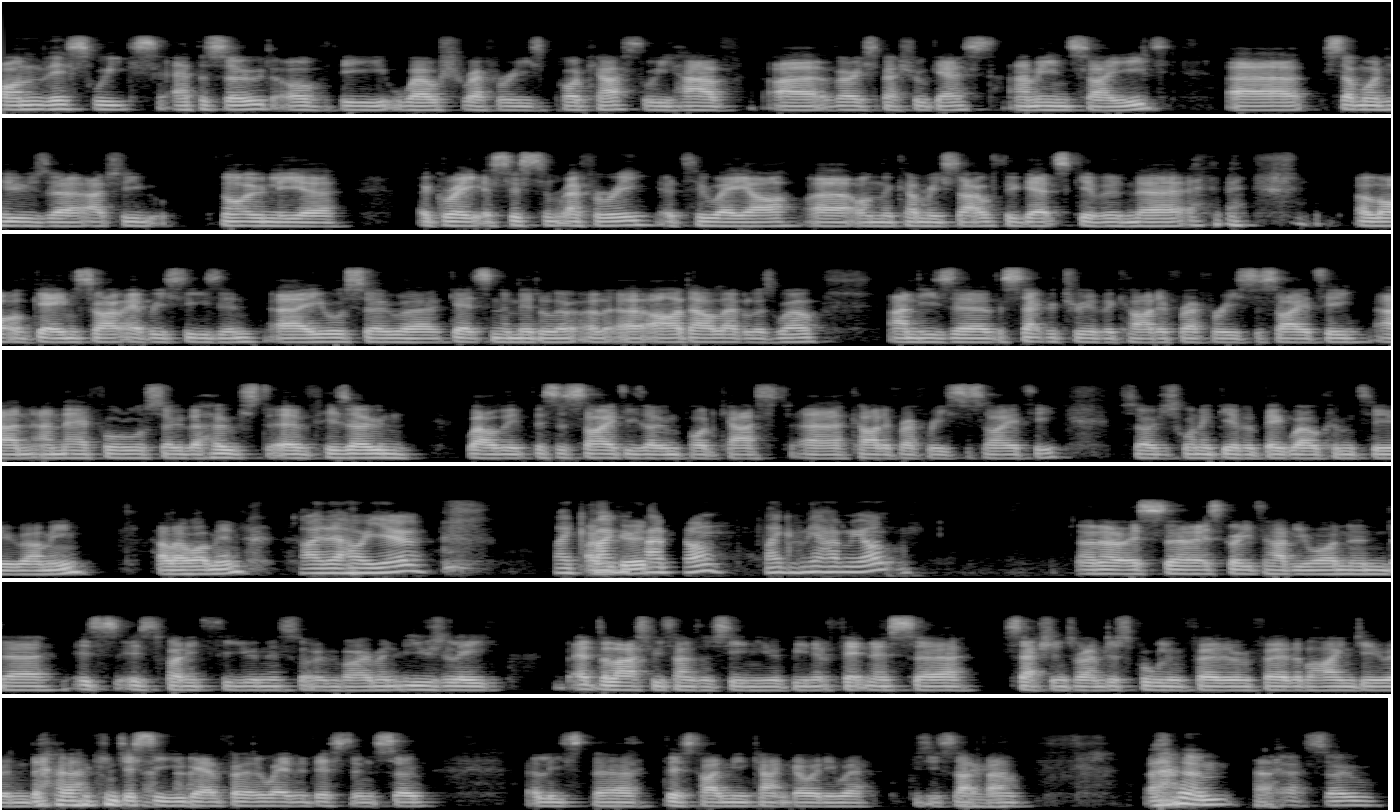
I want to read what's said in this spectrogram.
on this week's episode of the Welsh Referees podcast, we have uh, a very special guest, Amin Said, uh, someone who's uh, actually not only a, a, great assistant referee, a 2AR uh, on the Cymru South, who gets given uh, a lot of games throughout every season. Uh, he also gets in the middle at, Ardal level as well and he's the secretary of the Cardiff Referees Society, and and therefore also the host of his own, well, the, the society's own podcast, uh, Cardiff Referees Society. So I just want to give a big welcome to Amin. Hello, Amin. Hi there. How are you? Thank, thank you for having me on. Thank you for having me on. I know it's uh, it's great to have you on, and uh, it's it's funny to see you in this sort of environment. Usually, at the last few times I've seen you, have been at fitness uh, sessions where I'm just falling further and further behind you, and uh, I can just see you getting further away in the distance. So at least uh, this time you can't go anywhere because you sat down. Um, yeah, so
